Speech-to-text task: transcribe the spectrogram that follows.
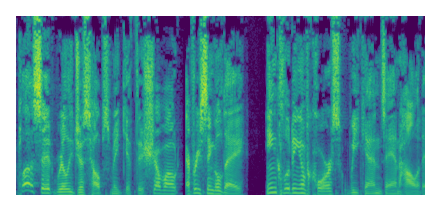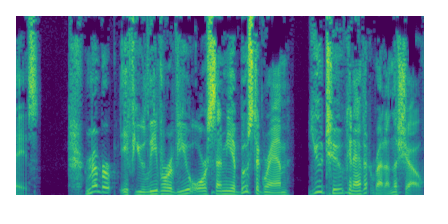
Plus, it really just helps me get this show out every single day, including, of course, weekends and holidays. Remember, if you leave a review or send me a boostagram, you too can have it read on the show.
